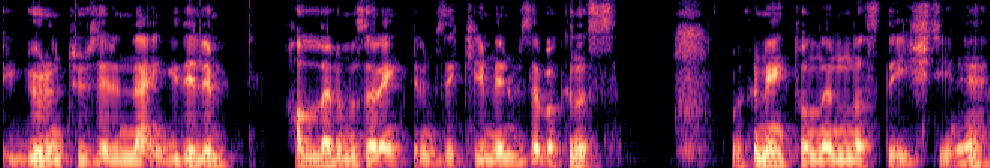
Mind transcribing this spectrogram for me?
görüntü üzerinden gidelim. Halılarımıza, renklerimize, kilimlerimize bakınız. Bakın renk tonlarının nasıl değiştiğini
